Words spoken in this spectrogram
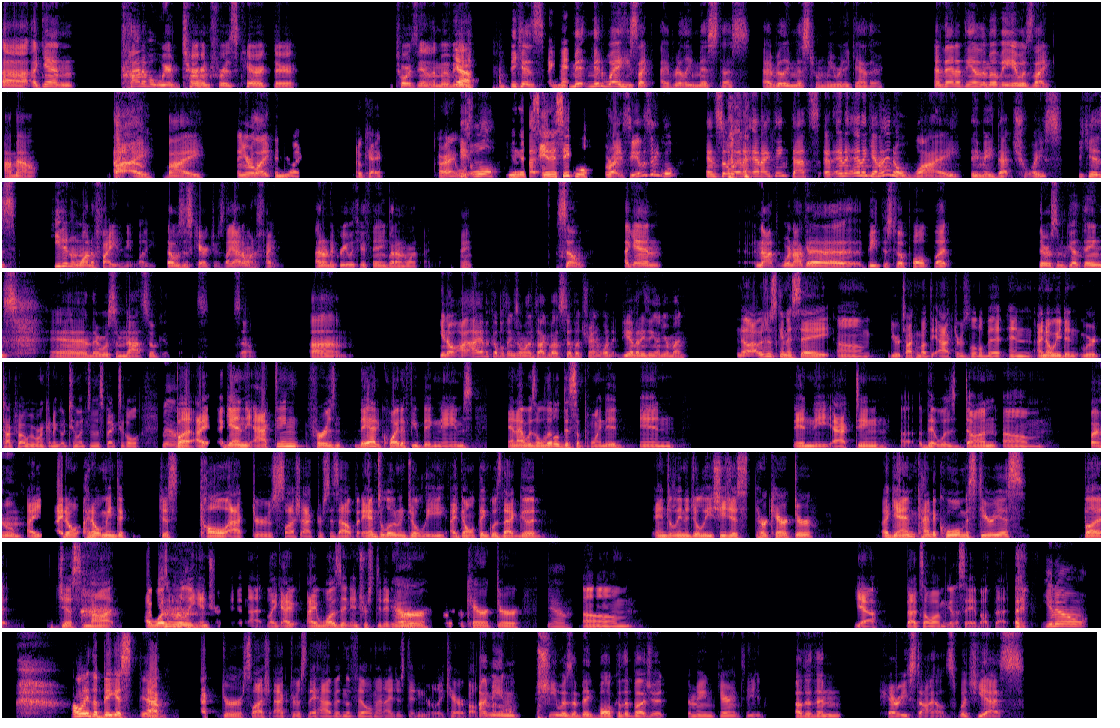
Uh again, kind of a weird turn for his character towards the end of the movie. Yeah. Because mid- midway he's like i really missed us i really missed when we were together and then at the end of the movie it was like i'm out bye. bye and you're like and you're like, okay, all right. We'll well see, in the, I- see in the sequel. right see you in the sequel and so and, and i think that's and, and and again i know why they made that choice because he didn't want to fight anybody that was his character It's like i don't want to fight anyone i don't agree with your thing but i don't want to fight so again not we're not gonna beat this to a pulp but there were some good things and there was some not so good things so um you know i, I have a couple things i want to talk about still but trent what do you have anything on your mind No, I was just gonna say, um, you were talking about the actors a little bit, and I know we didn't. We were talked about we weren't going to go too much into the spectacle, Yeah. but I again the acting for his they had quite a few big names, and I was a little disappointed in in the acting uh, that was done. Um, By whom? I I don't I don't mean to just call actors slash actresses out, but Angelina Jolie I don't think was that good. Angelina Jolie, she just her character again kind of cool, mysterious, but just not. I wasn't really interested in that. Like I I wasn't interested in Yeah. her her character. Yeah. Um. Yeah, that's all I'm gonna say about that. You know, Probably the biggest Yeah. ac- actor slash actress they have in the film, and I just didn't really care about. I mean, she was a big bulk of the budget. I mean, guaranteed. Other than Harry Styles, which yes,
